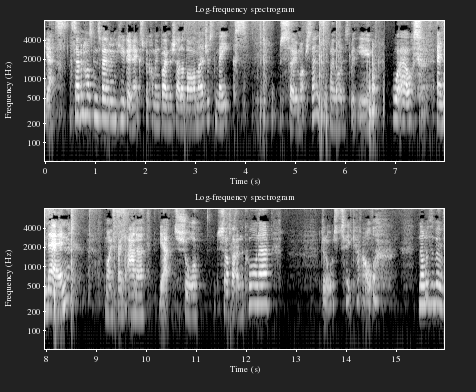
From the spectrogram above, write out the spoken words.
yes. Seven Husbands of Evelyn Hugo next becoming by Michelle Obama just makes so much sense if I'm honest with you. What else? And then my friend Anna, yeah, sure, shove that in the corner. I don't know what to take out. None of them are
